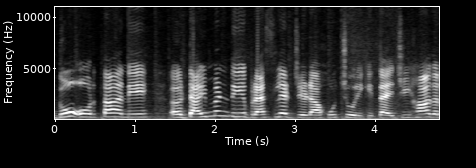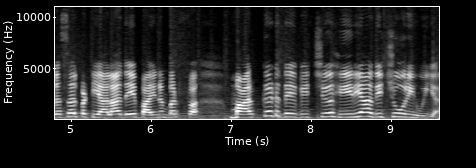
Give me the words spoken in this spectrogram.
ਦੋ ਔਰਤਾਂ ਨੇ ਡਾਇਮੰਡ ਦੀ ਬ੍ਰੈਸਲੇਟ ਜਿਹੜਾ ਉਹ ਚੋਰੀ ਕੀਤਾ ਹੈ। ਜੀ ਹਾਂ, ਦਰਅਸਲ ਪਟਿਆਲਾ ਦੇ 22 ਨੰਬਰ ਮਾਰਕੀਟ ਦੇ ਵਿੱਚ ਹੀਰਿਆਂ ਦੀ ਚੋਰੀ ਹੋਈ ਹੈ।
